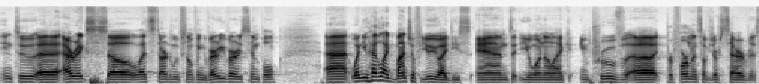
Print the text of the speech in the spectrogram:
into Rx. So let's start with something very, very simple. Uh, when you have like a bunch of UUIDs and you want to like improve uh, performance of your service,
